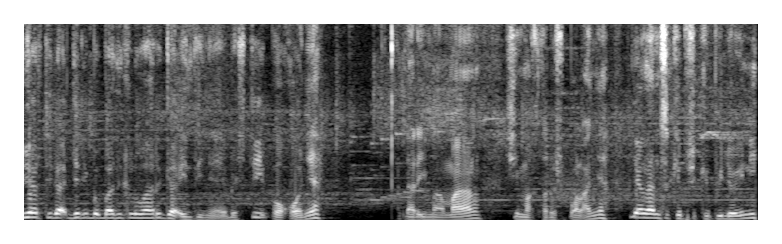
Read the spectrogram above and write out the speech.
Biar tidak jadi beban keluarga intinya ya Besti. Pokoknya dari Mamang simak terus polanya jangan skip skip video ini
